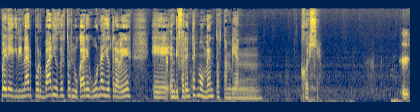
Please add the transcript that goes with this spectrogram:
peregrinar por varios de estos lugares una y otra vez eh, en diferentes momentos también, Jorge. Eh,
